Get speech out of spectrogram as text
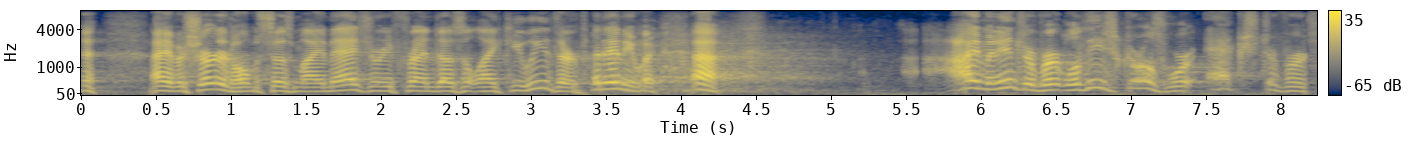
I have a shirt at home that says, My imaginary friend doesn't like you either. But anyway, uh, I'm an introvert. Well, these girls were extroverts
